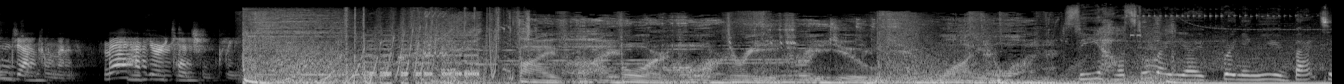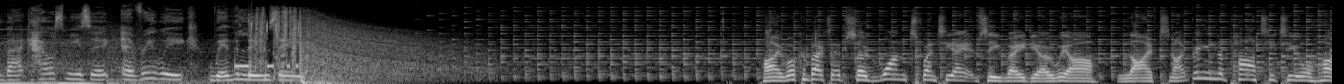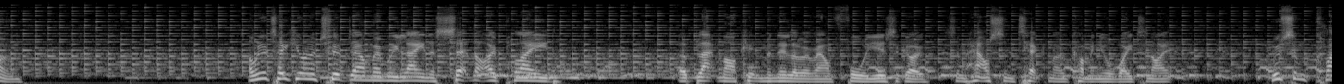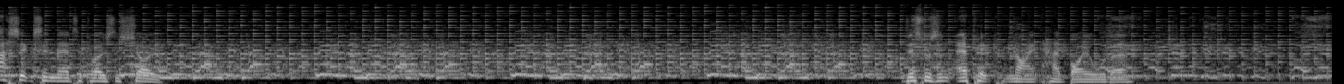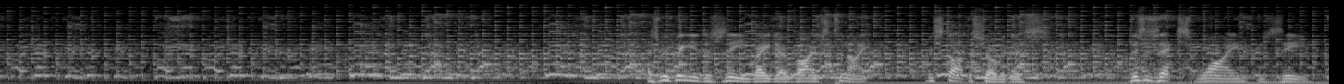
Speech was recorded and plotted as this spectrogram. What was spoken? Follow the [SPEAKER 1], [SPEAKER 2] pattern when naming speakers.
[SPEAKER 1] and gentlemen, may I have your attention, please?
[SPEAKER 2] Five, five, four, four, three, three, two, one, one.
[SPEAKER 3] Z Hostel Radio, bringing you back to back house music every week with Loomsy.
[SPEAKER 4] Hi, welcome back to episode 128 of Z Radio. We are live tonight, bringing the party to your home. I'm going to take you on a trip down memory lane, a set that I played at Black Market in Manila around four years ago. Some house and techno coming your way tonight, with some classics in there to close the show. This was an epic night had by all there. As we bring you the Z radio vibes tonight, we start the show with this. This is XYZ.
